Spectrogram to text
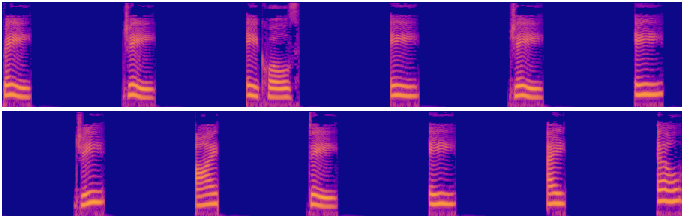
B G equals E G E G I D E A L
